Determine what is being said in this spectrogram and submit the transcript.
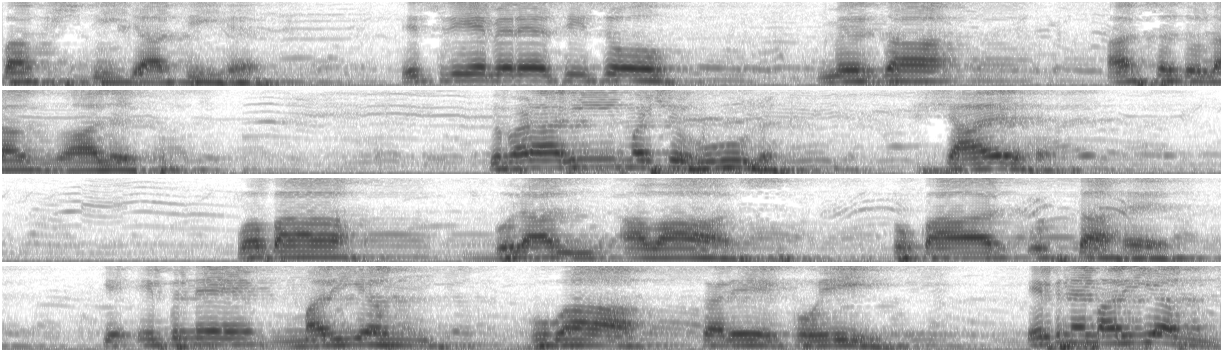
बख्श दी जाती है। इसलिए मेरे असीसो मिर्ज़ा असदुल्ला गालिब, जो बड़ा ही मशहूर शायर है, वबा बुलंद आवाज़ पुकार उठता है कि इब्ने मरियम हुआ करे कोई। इब्ने मरियम,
